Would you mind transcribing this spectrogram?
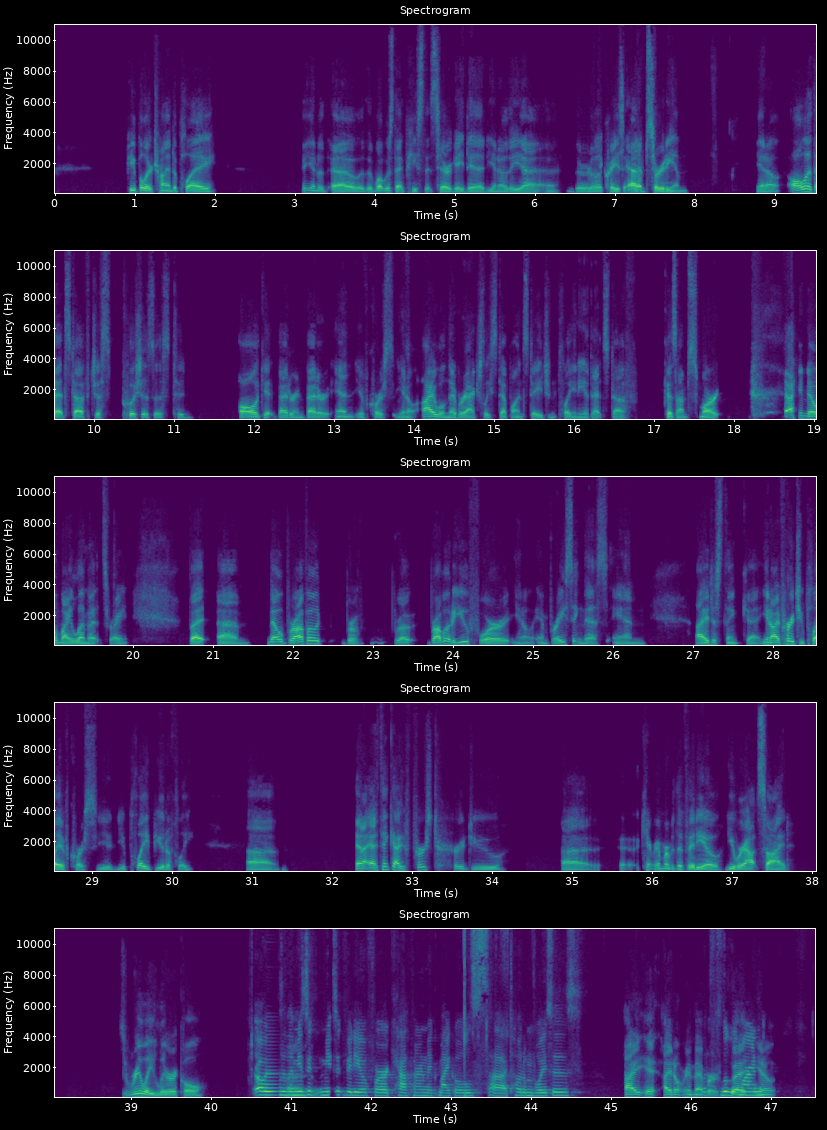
People are trying to play. You know, uh, what was that piece that Sergei did? You know, the uh, the really crazy ad. You know, all of that stuff just pushes us to all get better and better. And of course, you know, I will never actually step on stage and play any of that stuff because I'm smart. I know my limits, right? But um, no, bravo, bra- bra- bravo to you for you know embracing this. And I just think uh, you know I've heard you play, of course. You you play beautifully, um, and I, I, think I first heard you. Uh, I can't remember the video. You were outside. It's really lyrical Oh, is it the uh, music music video for Catherine McMichael's uh, Totem Voices? I I don't remember, but you know,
